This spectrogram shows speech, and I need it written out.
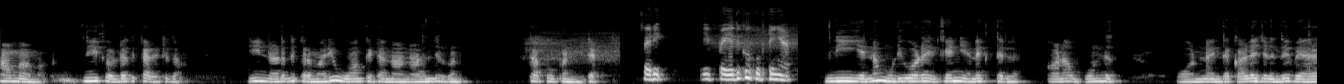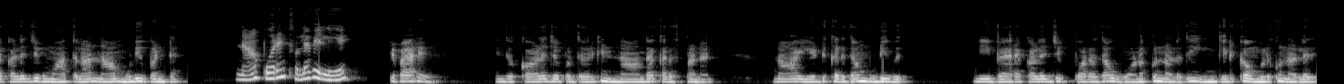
ஆமா ஆமா. நீ சொல்றது கரெக்டு தான். நீ நடந்துக்கிற மாதிரி உன்கிட்ட நான் நடந்துருக்கணும் தப்பு பண்ணிட்டேன். சரி இப்போ எதுக்கு கூப்பிட்டீங்க? நீ என்ன முடிவோட இருக்கேன்னு எனக்கு தெரியல. ஆனா ஒண்ணு உன்னை இந்த காலேஜ்ல இருந்து வேற காலேஜுக்கு மாத்தலாம் நான் முடிவு பண்ணிட்டேன். நான் போறேன்னு சொல்லவே இல்லையே. இங்க பாரு இந்த காலேஜை பொறுத்த வரைக்கும் நான் தான் கரஸ்பாண்டன்ட் நான் எடுக்கிறது தான் முடிவு. நீ வேற காலேஜுக்கு போறதா உனக்கும் நல்லது இங்க இருக்கவங்களுக்கும் நல்லது.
